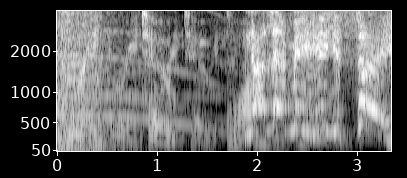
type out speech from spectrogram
Three, three, two, two, one. Now let me hear you say.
